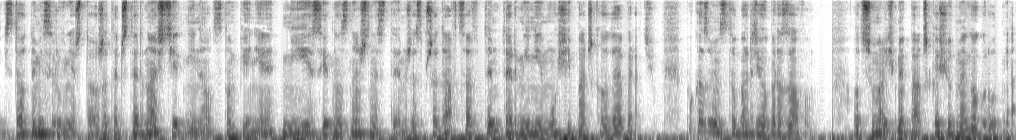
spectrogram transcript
Istotnym jest również to, że te 14 dni na odstąpienie nie jest jednoznaczne z tym, że sprzedawca w tym terminie musi paczkę odebrać. Pokazując to bardziej obrazowo. Otrzymaliśmy paczkę 7 grudnia.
